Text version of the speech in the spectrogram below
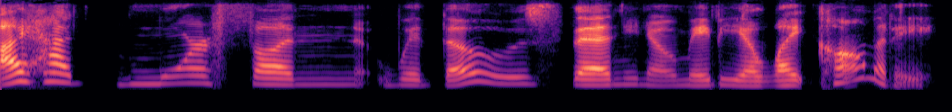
I had more fun with those than, you know, maybe a light comedy.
